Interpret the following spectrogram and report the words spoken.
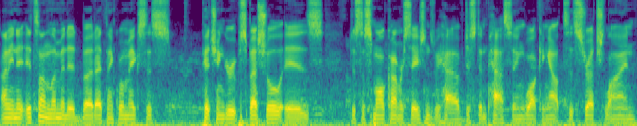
I mean, it, it's unlimited, but I think what makes this pitching group special is just the small conversations we have just in passing, walking out to the stretch line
